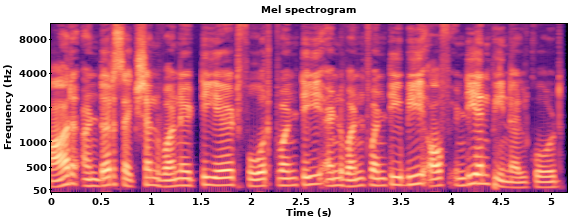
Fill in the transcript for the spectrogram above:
are under section 188, 420 and 120B of Indian Penal Code.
